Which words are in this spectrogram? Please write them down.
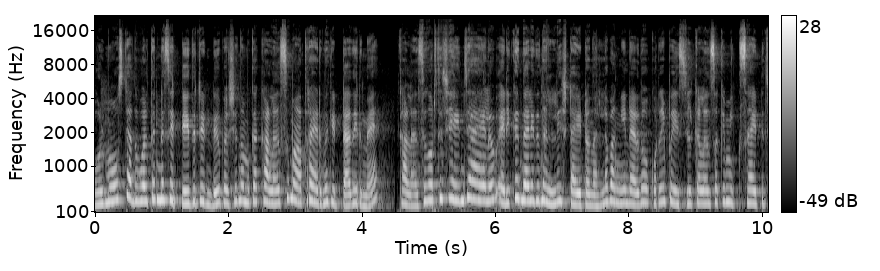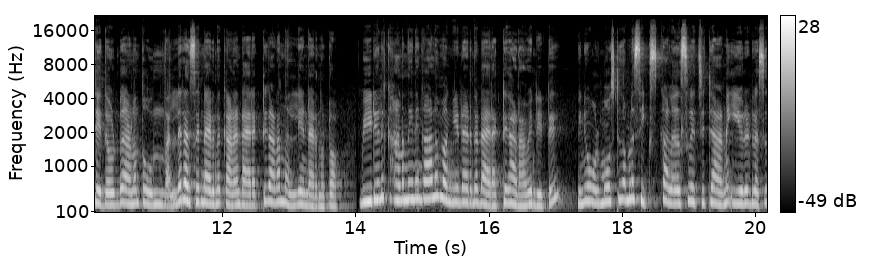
ഓൾമോസ്റ്റ് അതുപോലെ തന്നെ സെറ്റ് ചെയ്തിട്ടുണ്ട്. പക്ഷെ നമുക്ക് ആ കളേഴ്സ് മാത്രമായിരുന്നു കിട്ടാതിരുന്നേ. കളേഴ്സ് കുറച്ച് ചേഞ്ച് ആയാലും എനിക്ക് എന്തായാലും ഇത് നല്ല ഇഷ്ടമായിട്ടോ നല്ല ഭംഗിയുണ്ടായിരുന്നു. കുറേ പേസ്റ്റൽ കളേഴ്സൊക്കെ മിക്സ് ആയിട്ട് ചെയ്തുകൊണ്ടാണെന്ന് തോന്നുന്നു. നല്ല രസമുണ്ടായിരുന്നു കാണാൻ. ഡയറക്റ്റ് കാണാൻ നല്ല ഉണ്ടായിരുന്നു കേട്ടോ വീഡിയോയിൽ കാണുന്നതിനേക്കാളും ഭംഗിയുണ്ടായിരുന്നു ഡയറക്റ്റ് കാണാൻ വേണ്ടിയിട്ട്. പിന്നെ ഓൾമോസ്റ്റ് നമ്മൾ സിക്സ് കളേഴ്സ് വെച്ചിട്ടാണ് ഈ ഒരു ഡ്രസ്സ്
